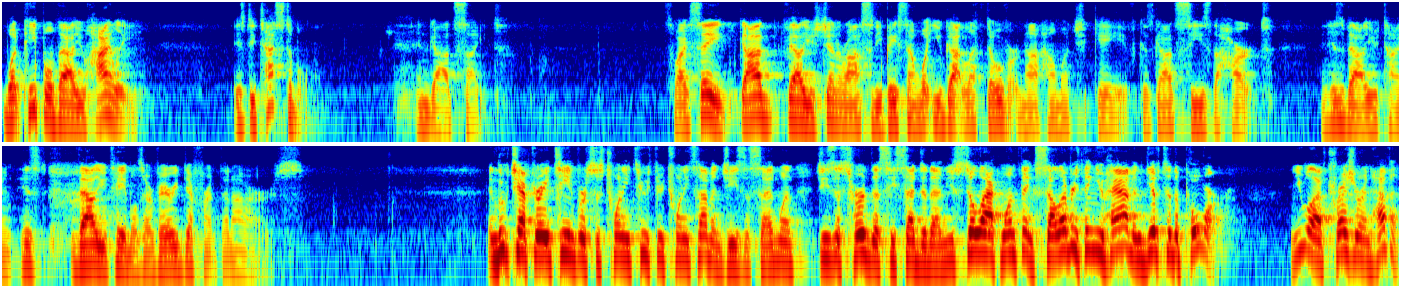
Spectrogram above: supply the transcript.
What people value highly is detestable in God's sight. So I say God values generosity based on what you got left over, not how much you gave, because God sees the heart. And his value time his value tables are very different than ours. In Luke chapter 18, verses 22 through 27, Jesus said, When Jesus heard this, he said to them, You still lack one thing. Sell everything you have and give to the poor. You will have treasure in heaven.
